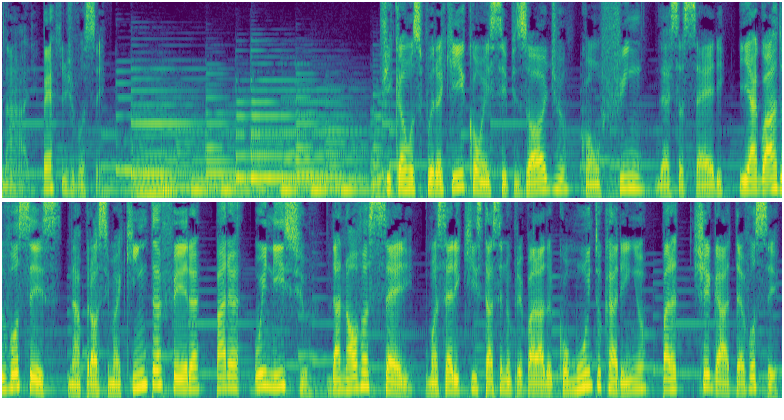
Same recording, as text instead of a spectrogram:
na área, perto de você. Ficamos por aqui com esse episódio, com o fim dessa série e aguardo vocês na próxima quinta-feira para o início da nova série, uma série que está sendo preparada com muito carinho para chegar até você.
